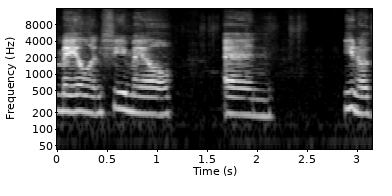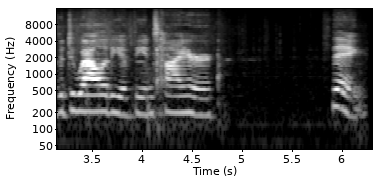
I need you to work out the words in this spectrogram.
male and female, and you know the duality of the entire thing,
